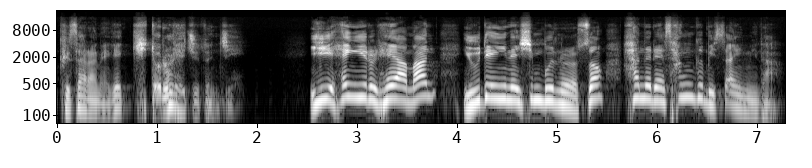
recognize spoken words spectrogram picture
그 사람에게 기도를 해주든지 이 행위를 해야만 유대인의 신분으로서 하늘의 상급이 쌓입니다.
